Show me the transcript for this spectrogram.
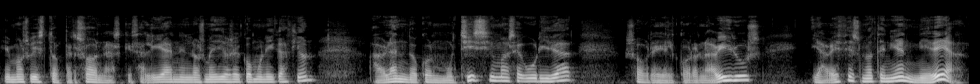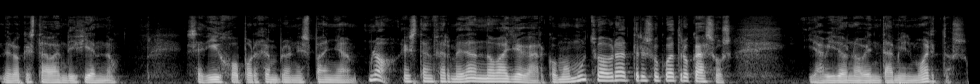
hemos visto personas que salían en los medios de comunicación hablando con muchísima seguridad sobre el coronavirus y a veces no tenían ni idea de lo que estaban diciendo. Se dijo, por ejemplo, en España, no, esta enfermedad no va a llegar, como mucho habrá tres o cuatro casos, y ha habido 90.000 muertos.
